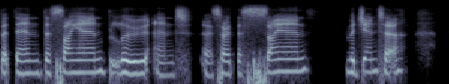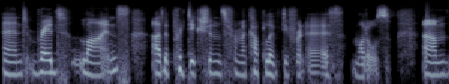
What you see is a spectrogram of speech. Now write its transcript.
but then the cyan, blue, and uh, sorry, the cyan, magenta, and red lines are the predictions from a couple of different Earth models. Um,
